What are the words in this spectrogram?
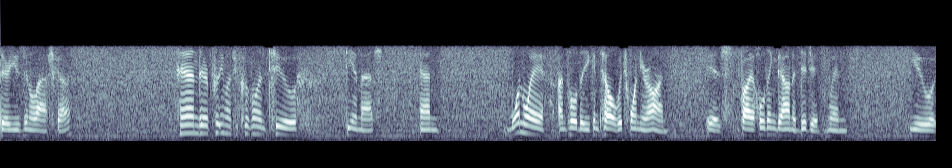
they're used in Alaska, and they're pretty much equivalent to DMS, and one way I'm told that you can tell which one you're on is by holding down a digit when you,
